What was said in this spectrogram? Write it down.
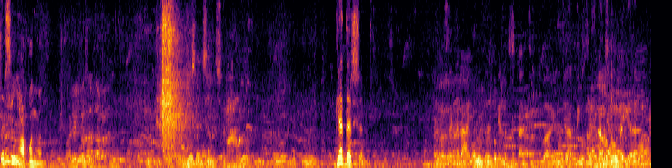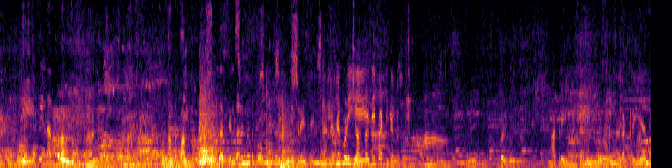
ದರ್ಶನ್ ಆಪನ್ ಮನ್ घ्या दर्शन सगळं आईला जर केलं तर काय जिद्दू आई जाते అంత పంతం వస్తుందా తెలుసుకుంటే బాగుంటుంది ఇక్కడైతే ఏది పట్టుకెళ్ళకూడదు అక్కడ ఏమంటారు ఇంట్లో వస్తున్నారు అక్కడ వేయాలి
